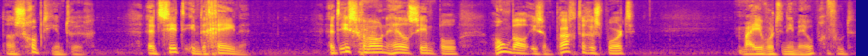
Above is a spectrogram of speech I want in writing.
dan schopt hij hem terug. Het zit in de genen. Het is gewoon heel simpel. Honkbal is een prachtige sport, maar je wordt er niet mee opgevoed.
